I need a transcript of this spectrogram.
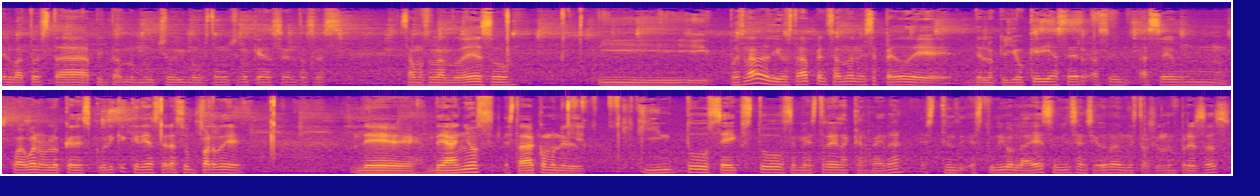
el vato está pintando mucho y me gusta mucho lo que hace, entonces estamos hablando de eso. Y pues nada, digo, estaba pensando en ese pedo de, de lo que yo quería hacer hace, hace un... Bueno, lo que descubrí que quería hacer hace un par de, de, de años. Estaba como en el quinto, sexto semestre de la carrera. estudio la E, soy licenciado en Administración de Empresas,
